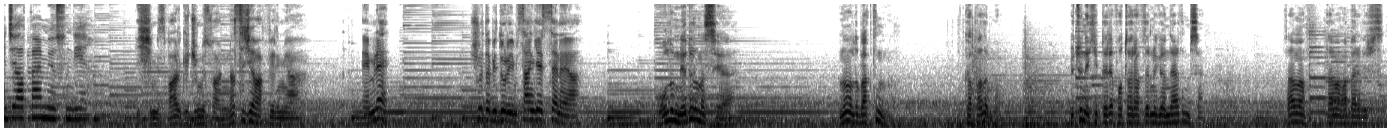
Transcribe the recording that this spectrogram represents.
E, cevap vermiyorsun diye. İşimiz var gücümüz var nasıl cevap vereyim ya? Emre. Şurada bir durayım sen geçsene ya. Oğlum ne durması ya? Ne oldu baktın mı? Kapalı mı? Bütün ekiplere fotoğraflarını gönderdin mi sen? Tamam, tamam haber verirsin.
